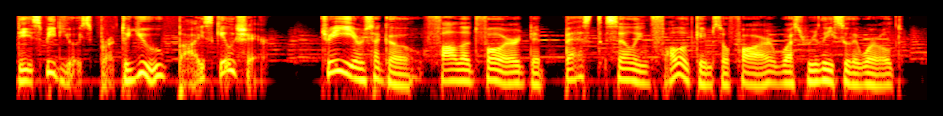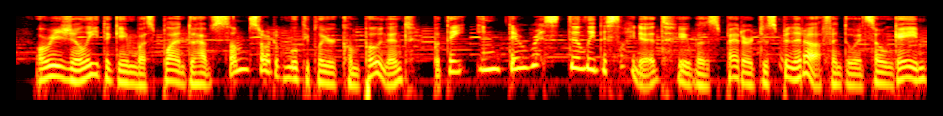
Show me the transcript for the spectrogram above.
This video is brought to you by Skillshare. Three years ago, Fallout 4, the best selling Fallout game so far, was released to the world. Originally, the game was planned to have some sort of multiplayer component, but they interestedly decided it was better to spin it off into its own game,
